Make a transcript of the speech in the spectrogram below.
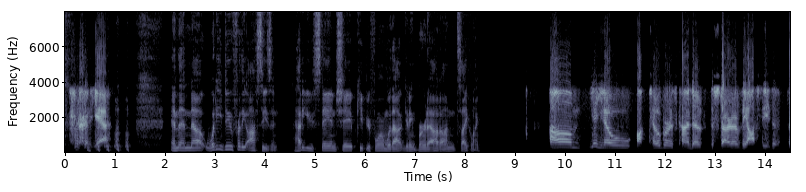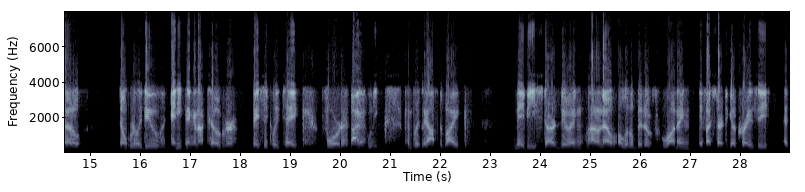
yeah. and then, uh, what do you do for the off season? How do you stay in shape, keep your form without getting burnt out on cycling? Um, yeah, you know, October is kind of the start of the off season, so don't really do anything in October. Basically, take four to five weeks completely off the bike. Maybe start doing, I don't know, a little bit of running if I start to go crazy at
